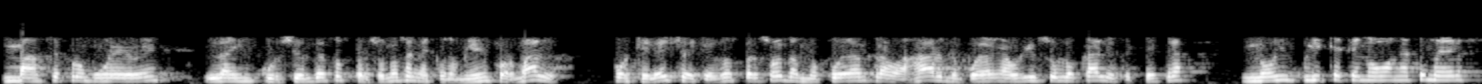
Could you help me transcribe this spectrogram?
más se promueve la incursión de esas personas en la economía informal, porque el hecho de que esas personas no puedan trabajar, no puedan abrir sus locales, etcétera, no implica que no van a comer,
